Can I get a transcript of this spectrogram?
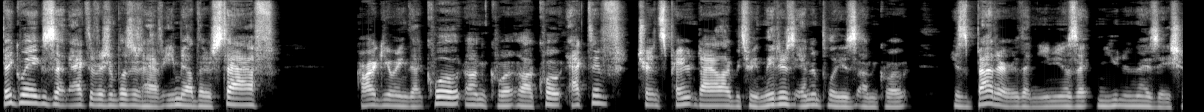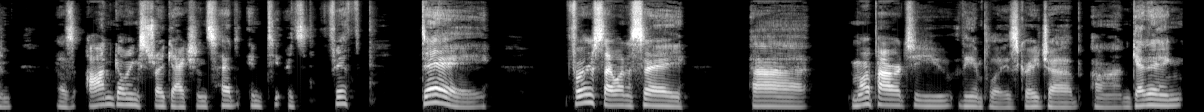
bigwigs at Activision Blizzard have emailed their staff arguing that quote unquote uh, quote active transparent dialogue between leaders and employees unquote is better than unionization as ongoing strike actions head into its fifth day. First, I want to say, uh, more power to you, the employees. Great job on getting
